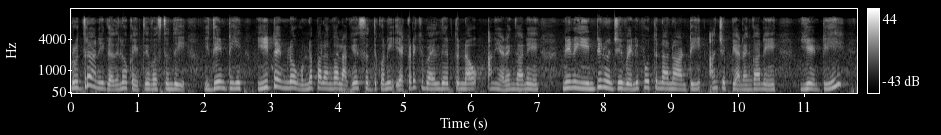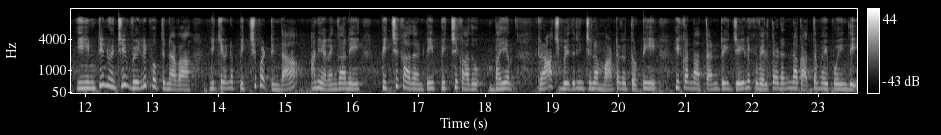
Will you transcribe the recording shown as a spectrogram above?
రుద్రాని గదిలోకి అయితే వస్తుంది. ఇదేంటి? ఈ టైంలో ఉన్న పలంగా లగేజ్ సర్దుకొని ఎక్కడికి బయలుదేరుతున్నావు? అని అనగానే నేను ఈ ఇంటి నుంచి వెళ్ళిపోతున్నాను ఆంటీ? అని చెప్పి అనగానే ఏంటి? ఈ ఇంటి నుంచి వెళ్ళిపోతున్నావా? నీకేమైనా పిచ్చి పట్టిందా? అని అనగానే పిచ్చి కాదంటే పిచ్చి కాదు. భయం. రాజ్ బెదిరించిన మాటలతోటి ఇక నా తండ్రి జైలుకి వెళ్తాడని నాకు అర్థమైపోయింది.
